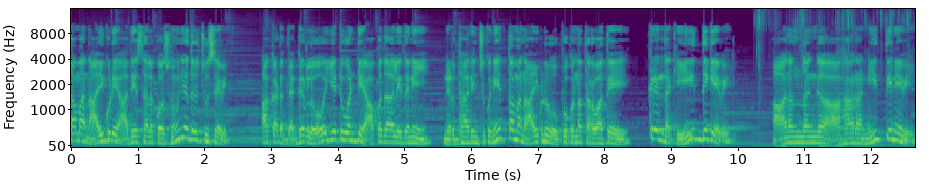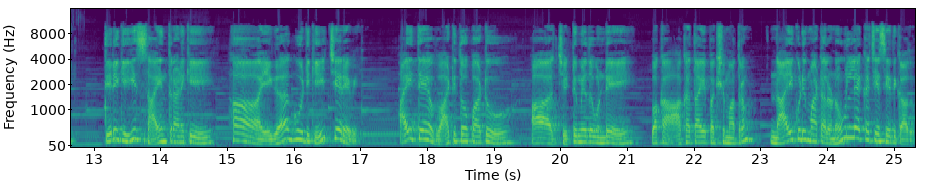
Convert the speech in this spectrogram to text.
తమ నాయకుడి ఆదేశాల కోసం ఎదురు చూసేవి అక్కడ దగ్గరలో ఎటువంటి ఆపద లేదని నిర్ధారించుకుని తమ నాయకుడు ఒప్పుకున్న తర్వాతే క్రిందకి దిగేవి. ఆనందంగా ఆహారాన్ని తినేవి. తిరిగి సాయంత్రానికి హాయిగా గూటికి చేరేవి. అయితే వాటితో పాటు ఆ చెట్టు మీద ఉండే ఒక ఆకతాయి పక్షి మాత్రం నాయకుడి మాటలను లెక్క చేసేది కాదు.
